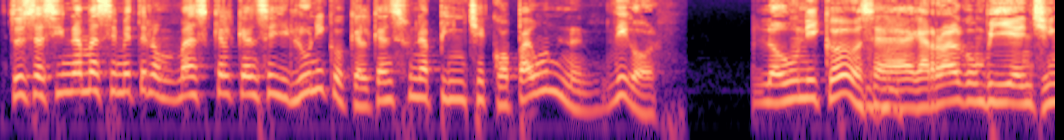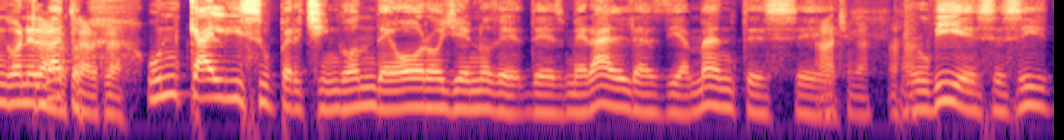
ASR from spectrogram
Entonces así nada más se mete lo más que alcance y lo único que alcanza es una pinche copa, un, digo, lo único, o sea, agarró algo bien chingón el Claro, vato. claro, claro. Un cáliz súper chingón de oro lleno de, de esmeraldas, diamantes, eh, Ah, rubíes, así,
